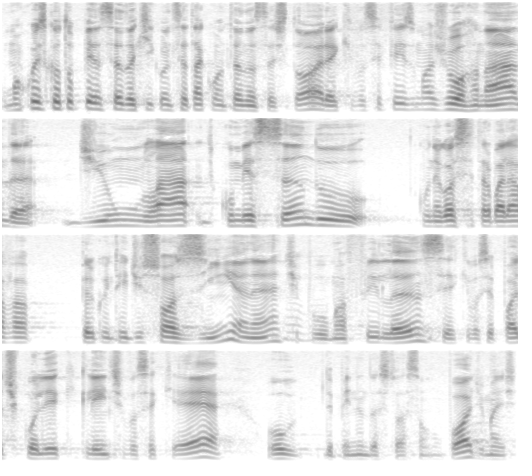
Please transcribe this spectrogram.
Uma coisa que eu estou pensando aqui quando você está contando essa história é que você fez uma jornada de um lá, começando com o negócio que você trabalhava pelo que eu entendi, sozinha, né? Uhum. Tipo, uma freelancer que você pode escolher que cliente você quer, ou dependendo da situação não pode, mas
